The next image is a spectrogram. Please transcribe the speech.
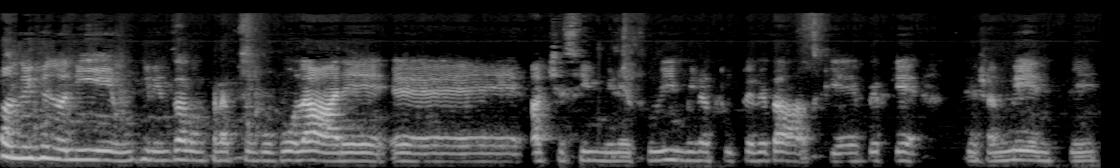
ho deciso di utilizzare un prezzo popolare eh, accessibile e fruibile a tutte le tasche perché specialmente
